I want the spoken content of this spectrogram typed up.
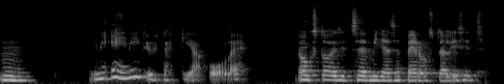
mm. niin ei niitä yhtäkkiä ole. Onko toi sit se, miten sä perustelisit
